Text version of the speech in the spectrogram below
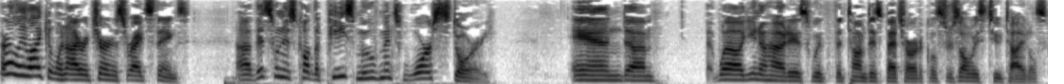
I really like it when Ira Chernus writes things. Uh, this one is called The Peace Movement's War Story. And um, well, you know how it is with the Tom Dispatch articles. There's always two titles.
